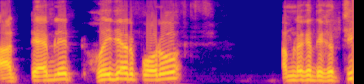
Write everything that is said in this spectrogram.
আর ট্যাবলেট হয়ে যাওয়ার পরও আপনাকে দেখাচ্ছি।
